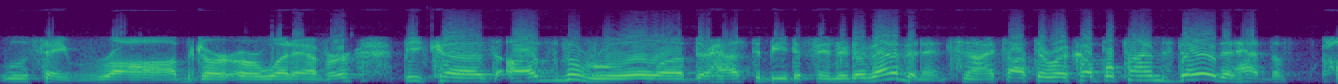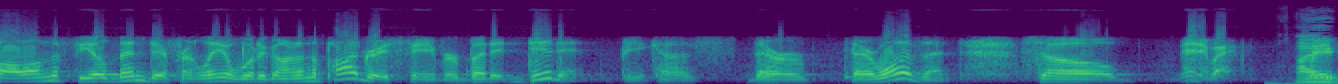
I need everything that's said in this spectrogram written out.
let's say robbed or, or whatever because of the rule of there has to be definitive evidence. And I thought there were a couple times there that had the call on the field been differently, it would have gone in the Padres' favor, but it didn't because there there wasn't. So anyway, I,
